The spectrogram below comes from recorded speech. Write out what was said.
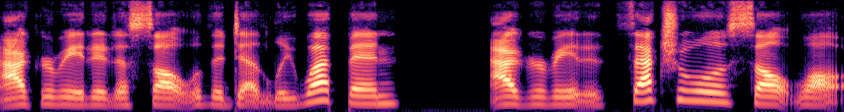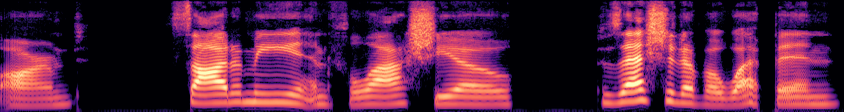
aggravated assault with a deadly weapon, aggravated sexual assault while armed, sodomy and fellatio, possession of a weapon,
